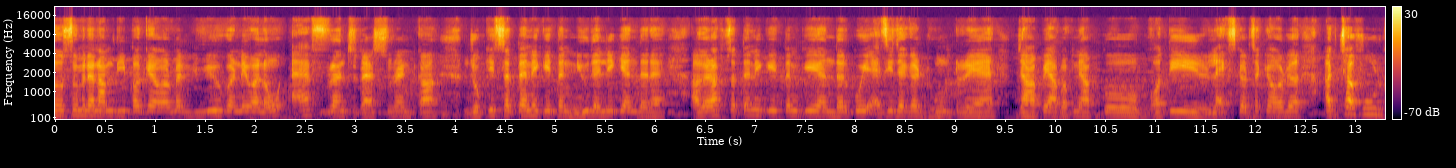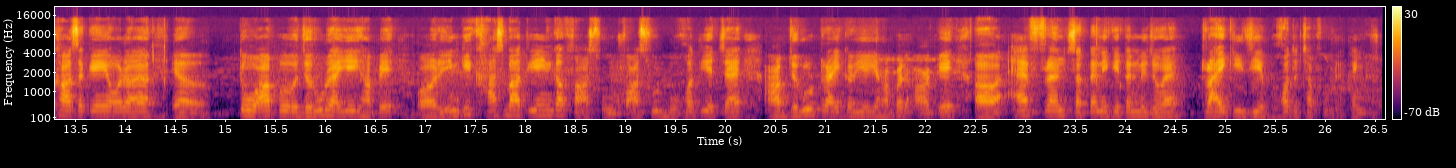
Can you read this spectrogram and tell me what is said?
दोस्तों, मेरा नाम दीपक है और मैं रिव्यू करने वाला हूँ एफ़ फ्रेंच रेस्टोरेंट का, जो कि सत्य निकेतन न्यू दिल्ली के अंदर है। अगर आप सत्य निकेतन के अंदर कोई ऐसी जगह ढूंढ रहे हैं, जहाँ पे आप अपने आप को बहुत ही रिलैक्स कर सकें और अच्छा फ़ूड खा सकें और तो आप ज़रूर आइए यहाँ पे। और इनकी खास बात ये है, इनका फास्ट फ़ूड फास्ट फ़ूड बहुत ही अच्छा है। आप ज़रूर ट्राई करिए यहाँ पर आके एफ़ फ्रेंच सत्य निकेतन में जो है ट्राई कीजिए, बहुत अच्छा फ़ूड है। Thank you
